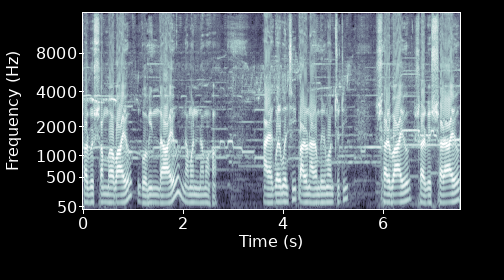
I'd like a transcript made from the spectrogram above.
সর্বসম্ভবায়, গোবিন্দায় নমঃ নমঃ। আর একবার বলছি পারণ আরম্ভের মন্ত্রটি সর্বায়, সর্বেশ্বরায়,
